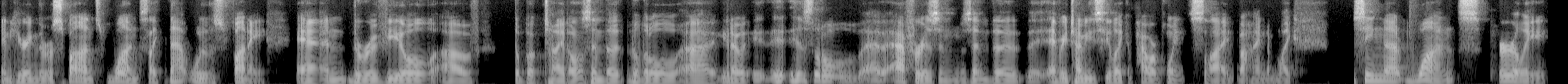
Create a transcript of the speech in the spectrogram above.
and hearing the response once, like that was funny. And the reveal of the book titles and the the little uh you know his little uh, aphorisms and the- every time you see like a PowerPoint slide behind him like seeing that once early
